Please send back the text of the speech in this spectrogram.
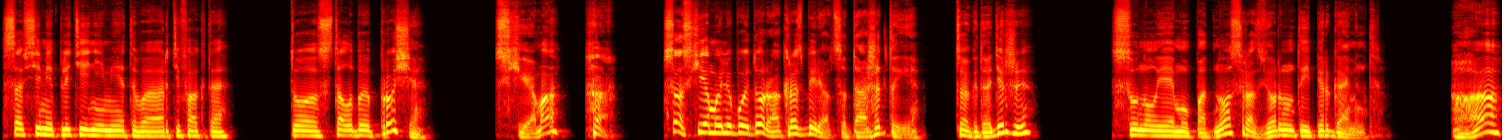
со всеми плетениями этого артефакта, то стало бы проще?» «Схема? Ха! Со схемой любой дурак разберется, даже ты». «Тогда держи». Сунул я ему под нос развернутый пергамент. «А?»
